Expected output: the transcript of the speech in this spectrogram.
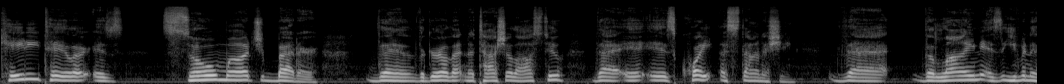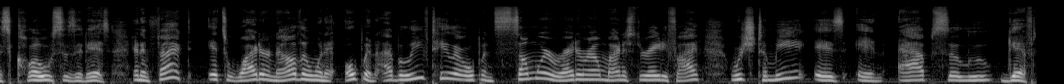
Katie Taylor is so much better than the girl that Natasha lost to that it is quite astonishing that the line is even as close as it is. And in fact, it's wider now than when it opened. I believe Taylor opened somewhere right around minus 385, which to me is an absolute gift.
